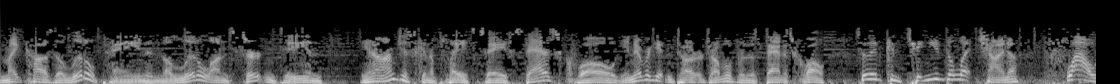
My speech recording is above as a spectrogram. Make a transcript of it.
might cause a little pain and a little uncertainty, and you know, I'm just going to play it safe, status quo. You never get in t- trouble for the status quo. So they've continued to let China flout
